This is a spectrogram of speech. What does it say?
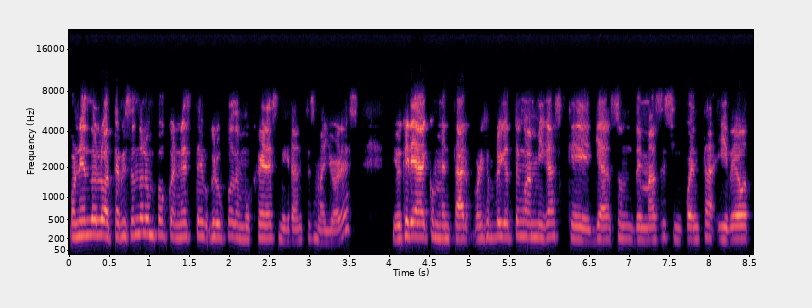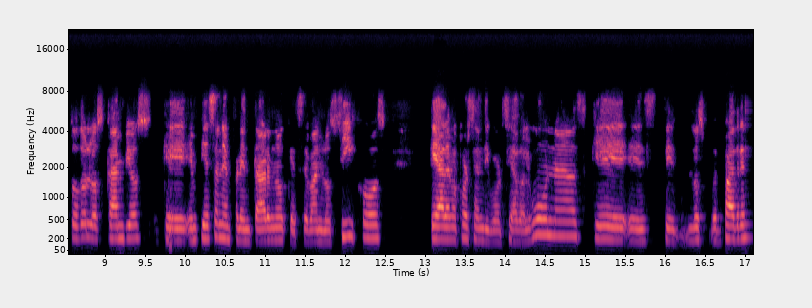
poniéndolo, aterrizándolo un poco en este grupo de mujeres migrantes mayores, yo quería comentar, por ejemplo, yo tengo amigas que ya son de más de 50 y veo todos los cambios que empiezan a enfrentar, ¿no? Que se van los hijos, que a lo mejor se han divorciado algunas, que este, los padres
